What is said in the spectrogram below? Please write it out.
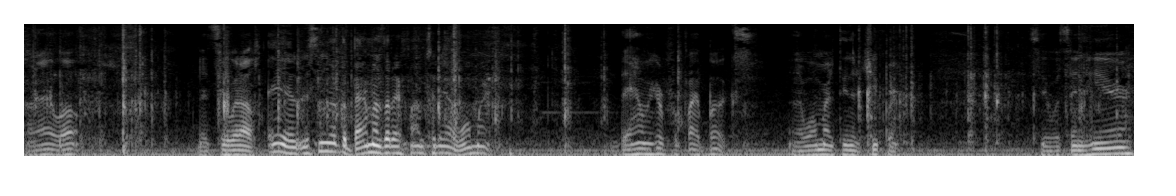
Alright, well. Let's see what else. Hey, isn't that the Batmans that I found today at Walmart? They have them here for five bucks. And at Walmart, I think they're cheaper. Let's see what's in here.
